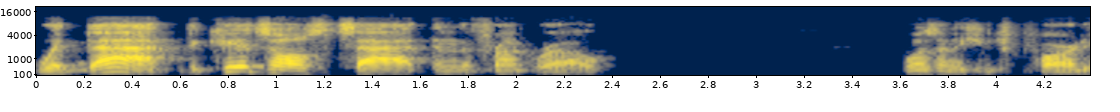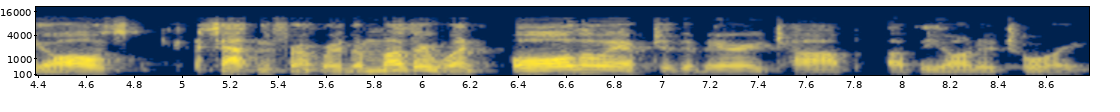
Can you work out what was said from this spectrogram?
With that, the kids all sat in the front row. It wasn't a huge party, all sat in the front row. the mother went all the way up to the very top of the auditorium.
